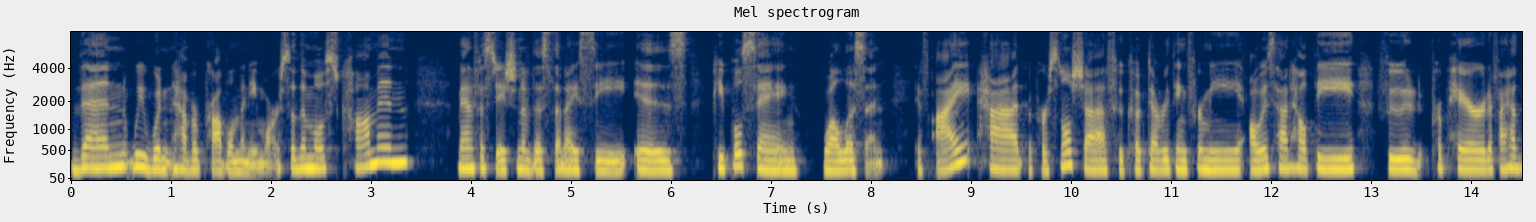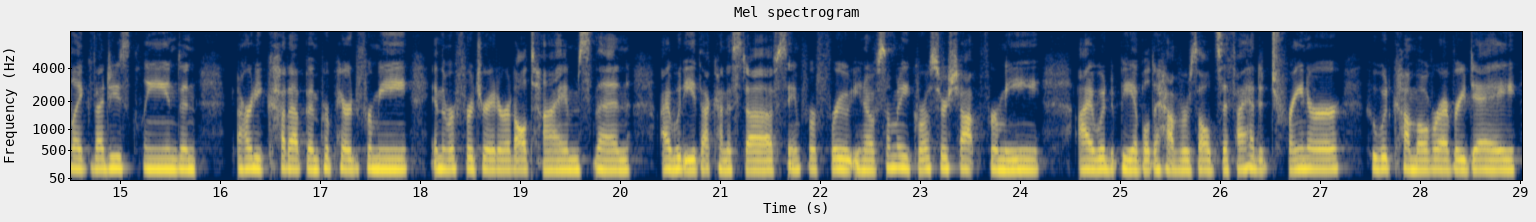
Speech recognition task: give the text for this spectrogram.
then we wouldn't have a problem anymore. So the most common manifestation of this that I see is people saying, well, listen, if I had a personal chef who cooked everything for me, always had healthy food prepared, if I had like veggies cleaned and already cut up and prepared for me in the refrigerator at all times, then I would eat that kind of stuff. Same for fruit. You know, if somebody grocery shopped for me, I would be able to have results. If I had a trainer who would come over every day,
